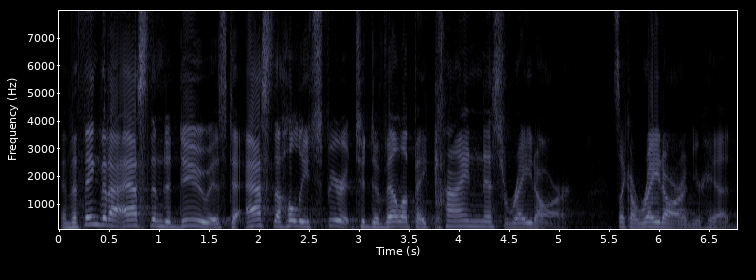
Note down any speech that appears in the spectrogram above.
And the thing that I ask them to do is to ask the Holy Spirit to develop a kindness radar. It's like a radar in your head.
